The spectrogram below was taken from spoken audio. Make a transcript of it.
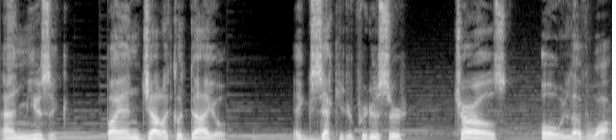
and music by Angelico Dayo. Executive producer Charles O. Lavoie.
